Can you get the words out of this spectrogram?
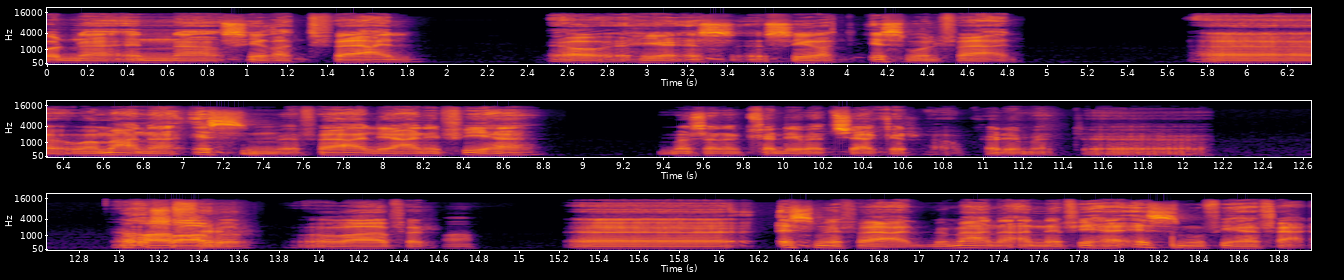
قلنا إن صيغة فاعل أو هي صيغة اسم الفاعل آه، ومعنى اسم فاعل يعني فيها مثلا كلمة شاكر أو كلمة آه، غافر. صابر غافر. آه، اسم فاعل بمعنى أن فيها اسم وفيها فعل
